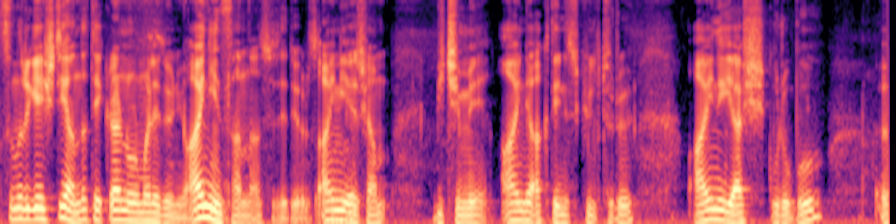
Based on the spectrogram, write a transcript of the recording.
sınırı geçtiği anda tekrar normale dönüyor. Aynı insandan söz ediyoruz. Aynı yaşam biçimi, aynı Akdeniz kültürü, aynı yaş grubu. Ee,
